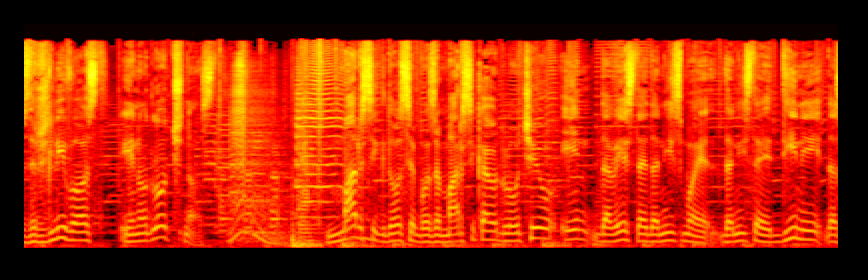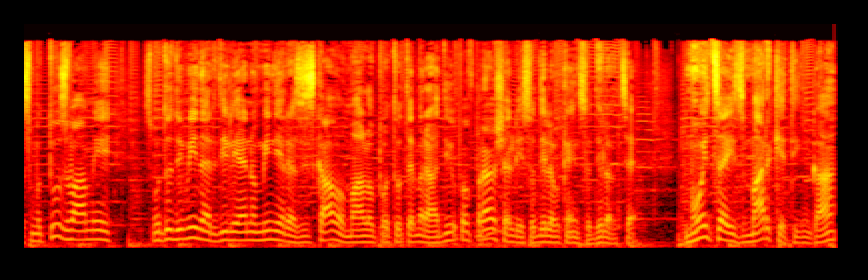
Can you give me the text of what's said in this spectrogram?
vzdržljivost in odločnost. Marsikdo se bo za marsikaj odločil, in da veste, da, nismo, da niste edini, da smo tu z vami. Smo tudi mi naredili eno mini raziskavo, malo po tem radiju, pa vprašali sodelavke in sodelavce. Mojca iz marketinga,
